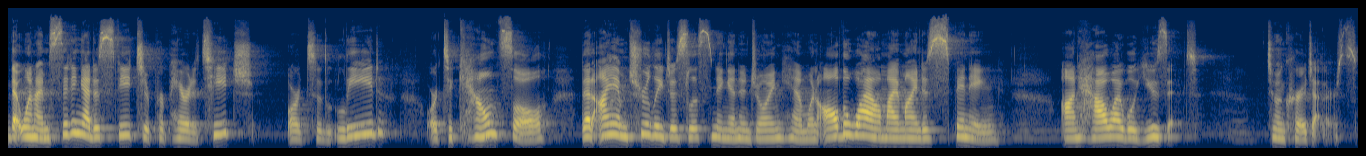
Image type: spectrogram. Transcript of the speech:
that when I'm sitting at his feet to prepare to teach or to lead or to counsel, that I am truly just listening and enjoying him when all the while my mind is spinning on how I will use it to encourage others.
